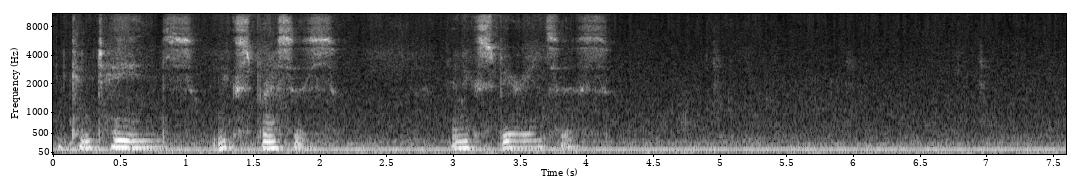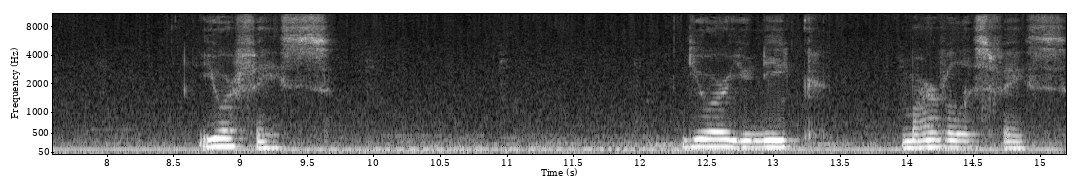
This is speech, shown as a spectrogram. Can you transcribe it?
and contains and expresses and experiences. Your face, your unique, marvelous face.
